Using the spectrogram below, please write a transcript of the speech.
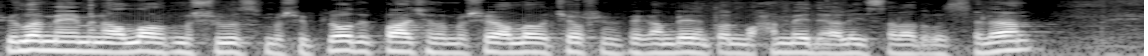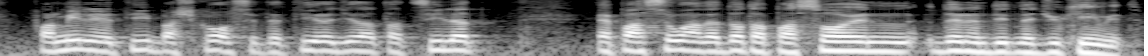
Filloj me emrin e Allahut Mëshirues Mëshirëplotit, paqja dhe mëshira e Allahut qofshin mbi pejgamberin tonë Muhammedin alayhi salatu vesselam, familjen e tij, bashkëkohësit e tij dhe gjithë ata të cilët e pasuan dhe do ta pasojnë deri në ditën e gjykimit.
